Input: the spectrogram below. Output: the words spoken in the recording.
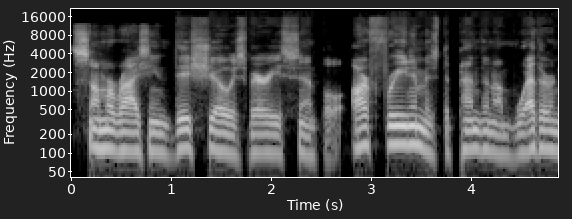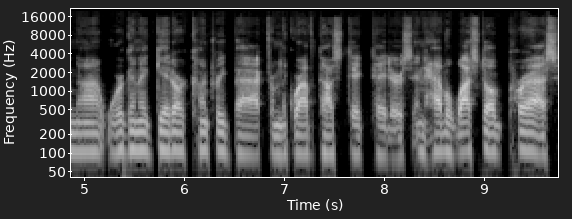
Summarizing this show is very simple. Our freedom is dependent on whether or not we're going to get our country back from the gravitas dictators and have a watchdog press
